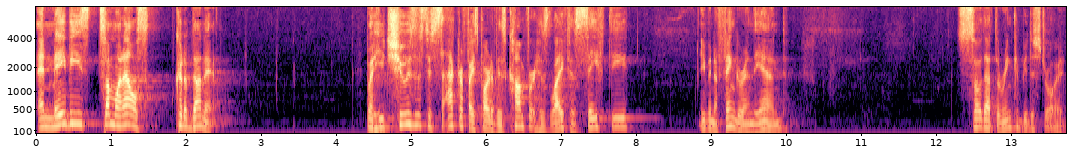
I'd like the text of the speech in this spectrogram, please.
and maybe someone else could have done it. But he chooses to sacrifice part of his comfort, his life, his safety, even a finger in the end, so that the ring could be destroyed,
